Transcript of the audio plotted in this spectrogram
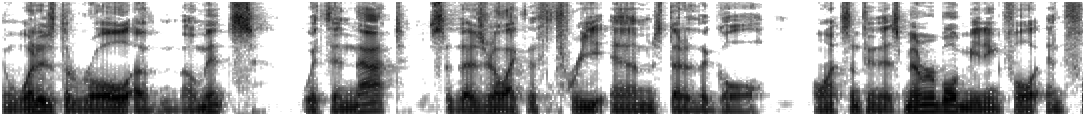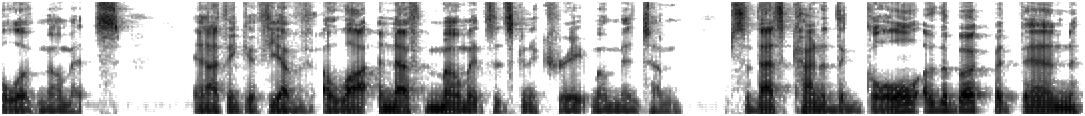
and what is the role of moments within that. So those are like the three M's that are the goal I want something that's memorable, meaningful, and full of moments. And I think if you have a lot enough moments, it's going to create momentum. So that's kind of the goal of the book. But then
